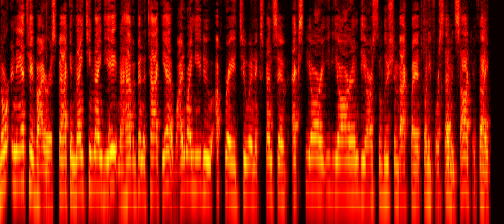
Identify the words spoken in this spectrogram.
Norton antivirus back in 1998 and I haven't been attacked yet. Why do I need to upgrade to an expensive XDR, EDR, MDR solution backed by a 24 7 SOC if I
